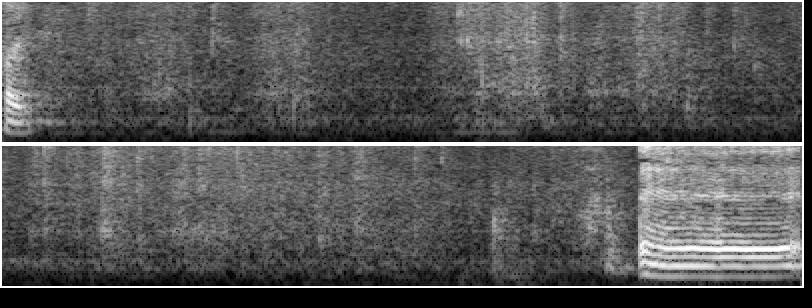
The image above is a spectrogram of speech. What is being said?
طيب. آه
